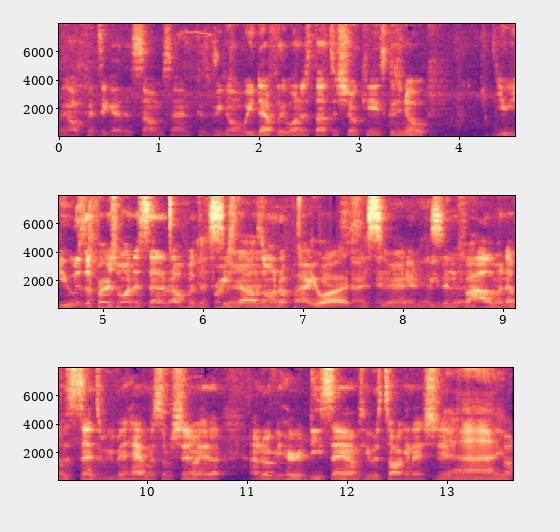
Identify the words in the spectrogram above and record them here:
We gonna put together something, son, because we gonna we definitely want to start to showcase. Because you know, you you was the first one to set it off with Yes, the freestyles sir. on the podcast, You was. son, Yes, and, sir. and Yes, we've been sir. following ever since. We've been having some shit on here. I know if you heard D Sam's, he was talking that shit. Yeah, he Uh,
